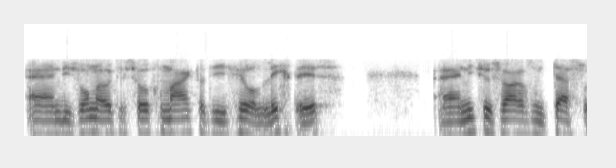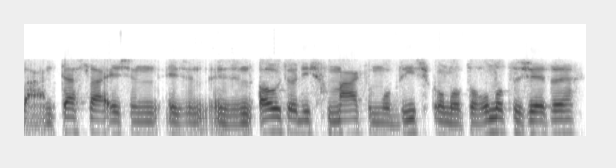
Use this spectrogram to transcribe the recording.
En die zonneauto is zo gemaakt dat die heel licht is. En niet zo zwaar als een Tesla. Een Tesla is een, is, een, is een auto die is gemaakt om op drie seconden op de 100 te zitten. Hebben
